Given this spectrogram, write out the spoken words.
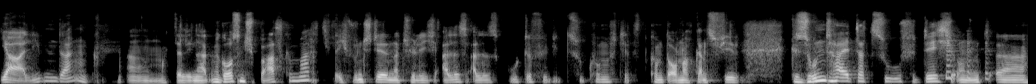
ja, lieben Dank, ähm, Magdalena. Hat mir großen Spaß gemacht. Ich wünsche dir natürlich alles, alles Gute für die Zukunft. Jetzt kommt auch noch ganz viel Gesundheit dazu für dich und äh,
